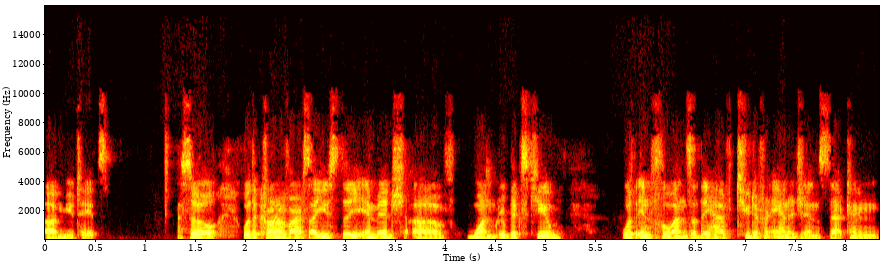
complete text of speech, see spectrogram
uh, mutates. So with the coronavirus, I use the image of one Rubik's cube. With influenza, they have two different antigens that can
